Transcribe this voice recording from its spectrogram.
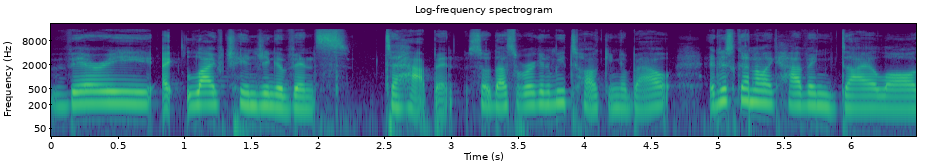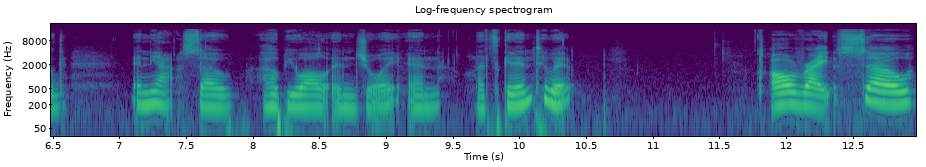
very life changing events to happen. So that's what we're going to be talking about and just kind of like having dialogue. And yeah, so I hope you all enjoy and let's get into it. All right, so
